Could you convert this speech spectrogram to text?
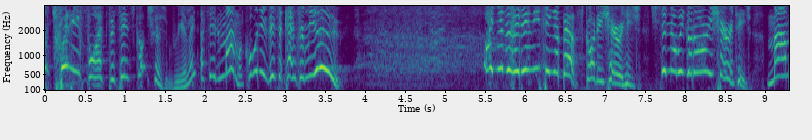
I'm 25% Scottish. She goes, Really? I said, Mum, according to this, it came from you. I'd never heard anything about Scottish heritage. She said, No, we got Irish heritage. Mum,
